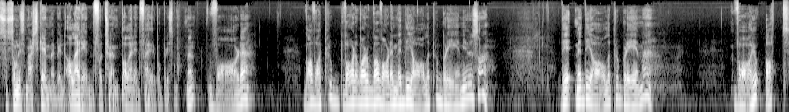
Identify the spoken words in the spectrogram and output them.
Som liksom er skremmebildet. Alle er redd for Trump, alle er redd for høyrepopulisme. Men var det hva var, hva, hva var det mediale problemet i USA? Det mediale problemet var jo at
